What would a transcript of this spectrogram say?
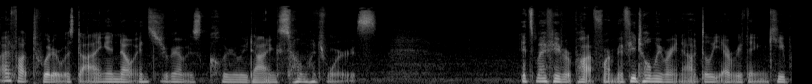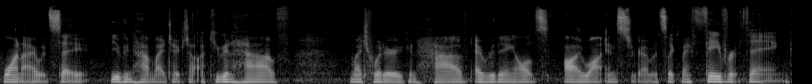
I thought Twitter was dying, and no, Instagram is clearly dying so much worse. It's my favorite platform. If you told me right now, delete everything, keep one, I would say you can have my TikTok, you can have my Twitter, you can have everything else I want Instagram. It's like my favorite thing.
